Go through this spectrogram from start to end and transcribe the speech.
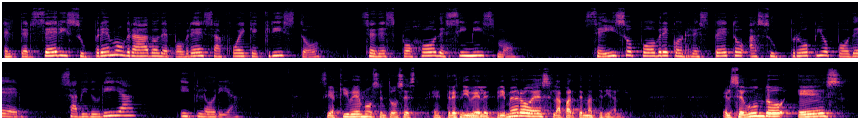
El tercer y supremo grado de pobreza fue que Cristo se despojó de sí mismo, se hizo pobre con respeto a su propio poder, sabiduría y gloria. Si aquí vemos entonces eh, tres niveles. Primero es la parte material. El segundo es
